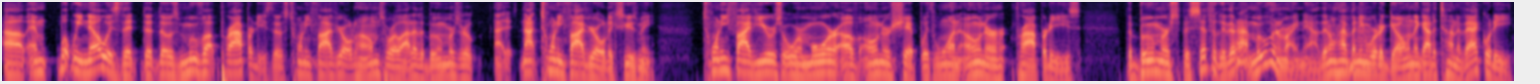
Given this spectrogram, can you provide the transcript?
Uh, and what we know is that, that those move up properties, those 25 year old homes, where a lot of the boomers are uh, not 25 year old, excuse me, 25 years or more of ownership with one owner properties the boomers specifically, they're not moving right now. They don't have anywhere to go, and they got a ton of equity.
